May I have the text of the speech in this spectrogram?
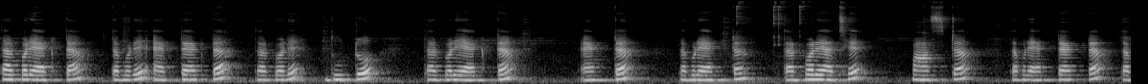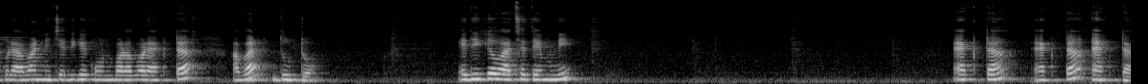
তারপরে একটা তারপরে একটা একটা, তারপরে দুটো, তারপরে একটা একটা, তারপরে একটা, তারপরে আছে পাঁচটা, তারপরে একটা একটা, তারপরে আবার নিচের দিকে কোন বরাবর একটা, আবার দুটো। এদিকেও আছে তেমনি। একটা একটা একটা,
